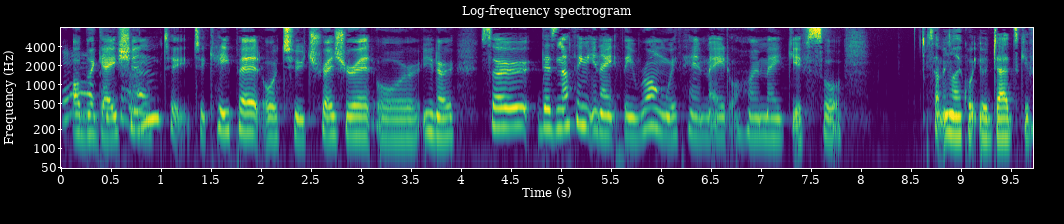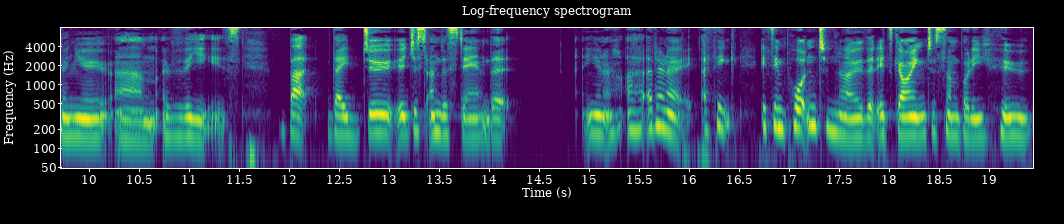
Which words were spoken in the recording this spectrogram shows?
yeah, obligation to, to keep it or to treasure it or, you know. So there's nothing innately wrong with handmade or homemade gifts or something like what your dad's given you um, over the years. But they do just understand that you know, I, I, don't know. I think it's important to know that it's going to somebody who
